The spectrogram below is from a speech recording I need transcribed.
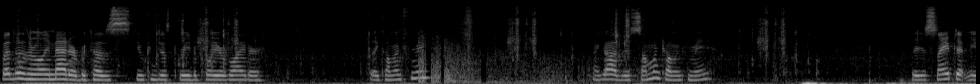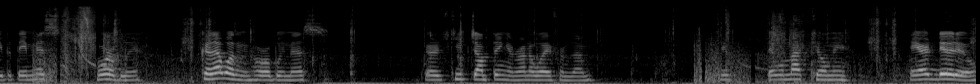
But it doesn't really matter because you can just redeploy your glider. Are they coming for me? My god, there's someone coming for me. They just sniped at me, but they missed horribly. Okay, that wasn't horribly missed. Gotta keep jumping and run away from them. They, they will not kill me. They are doo-doo.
